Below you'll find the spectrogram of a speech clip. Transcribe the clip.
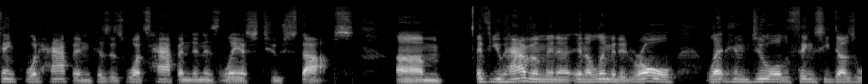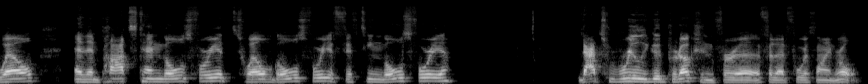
think would happen because it's what's happened in his last two stops. Um, if you have him in a in a limited role, let him do all the things he does well, and then Potts 10 goals for you, 12 goals for you, 15 goals for you. That's really good production for uh, for that fourth line role.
